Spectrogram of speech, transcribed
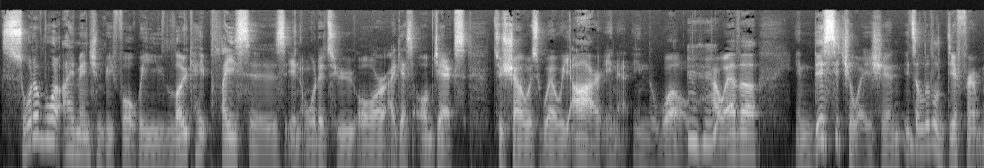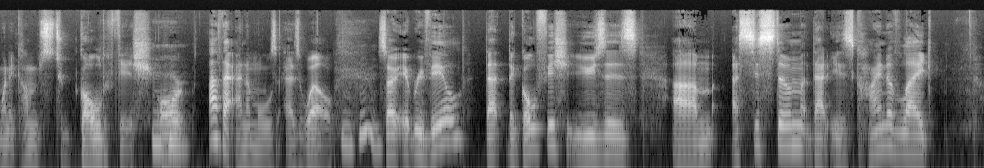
sort of what I mentioned before. We locate places in order to, or I guess objects, to show us where we are in in the world. Mm-hmm. However, in this situation, it's a little different when it comes to goldfish mm-hmm. or other animals as well. So it revealed that the goldfish uses um, a system that is kind of like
